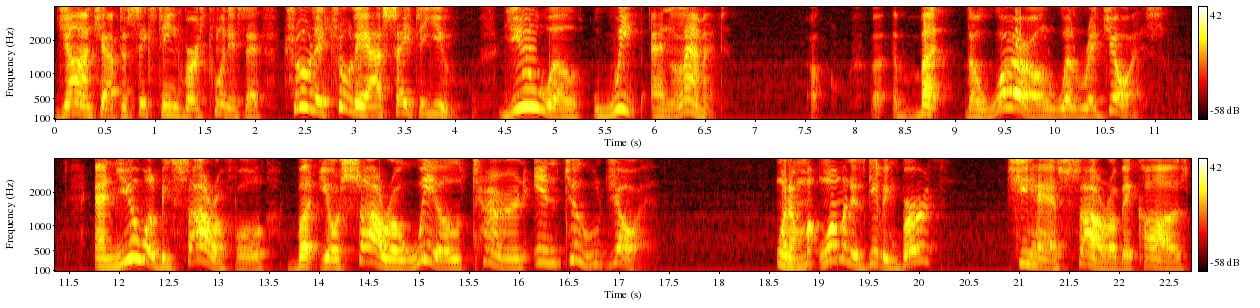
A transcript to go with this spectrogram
John chapter 16, verse 20 says, Truly, truly, I say to you, you will weep and lament, uh, uh, but the world will rejoice. And you will be sorrowful, but your sorrow will turn into joy. When a woman is giving birth, she has sorrow because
